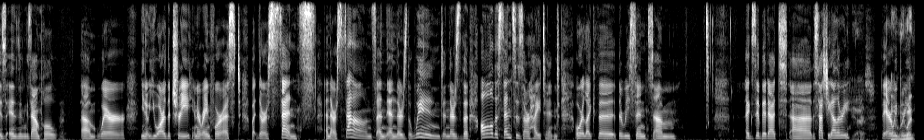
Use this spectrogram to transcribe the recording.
is, is an example um, where you know you are the tree in a rainforest, but there are scents and there are sounds and, and there's the wind and there's the all the senses are heightened. Or like the the recent um, exhibit at uh, the Saatchi Gallery. Yes. The Air We, Breathe. Went,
